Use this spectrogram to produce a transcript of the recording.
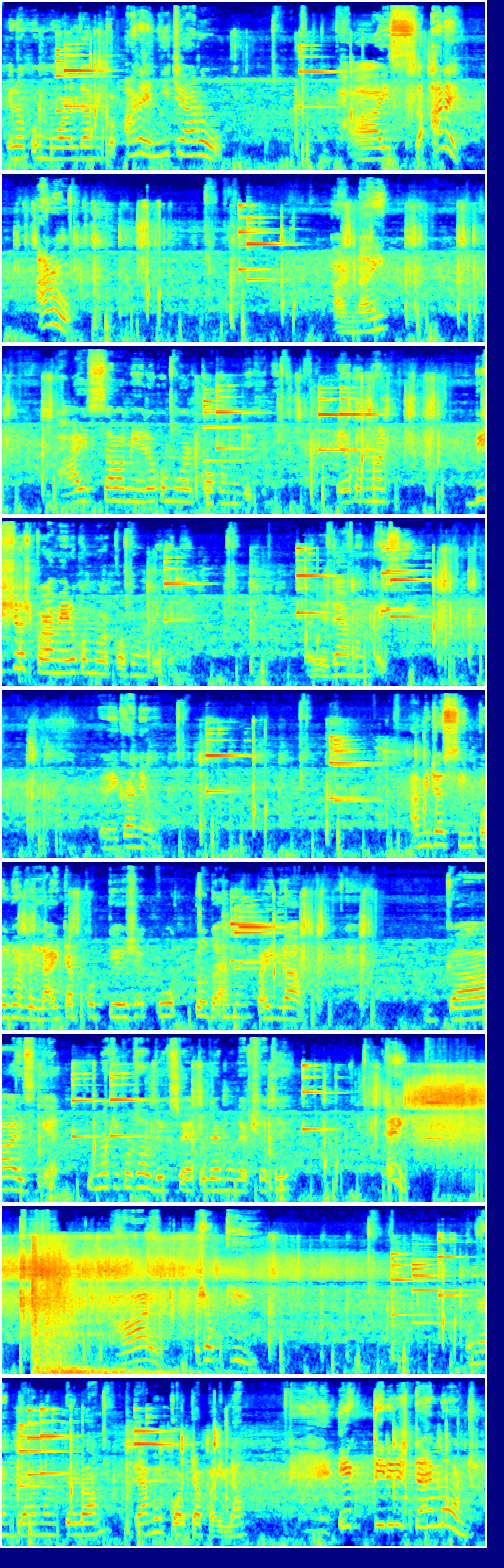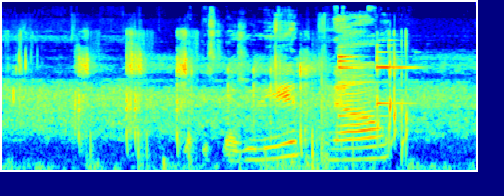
এরকম ওয়ার্ল্ড আমি আরে, নিচে আরও। ভাই আরে, আরও। আর নাই। ভাই সাহ আমি এরকম ওয়ার্ড কখনো দেখিনি। এরকম ওয়ার্ড বিশ্বাস করা, আমি এরকম ওয়ার্ড কখনো দেখিনি। এই যে ডায়মন্ড পাইছি এখানেও। আমি জাস্ট সিম্পলভাবে লাইট আপ করতে এসে কত ডায়মন্ড পাইলাম। গাইস তোমরা কি কোথাও দেখছ এত ডায়মন্ড একসাথে? এই! ভাই, এসব কি? অনেক ডায়মন্ড পেলাম ডায়মন্ড কয়টা পাইলাম? একত্রিশ ডায়মন্ড নাও।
